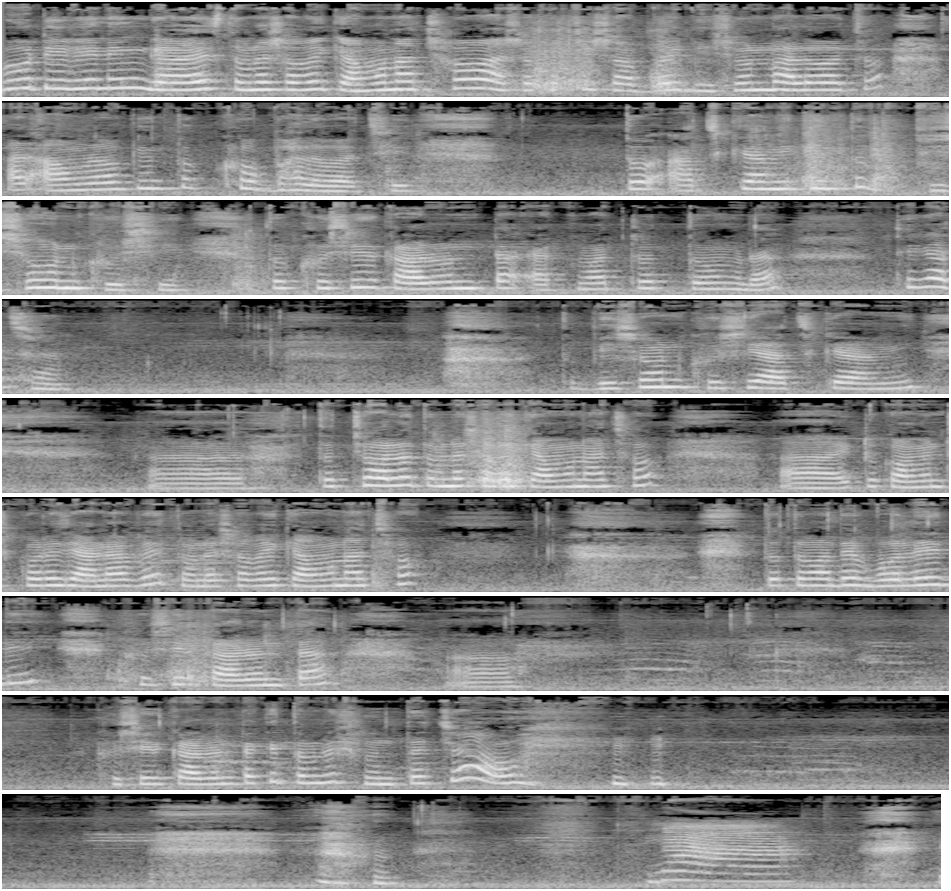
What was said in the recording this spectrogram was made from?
Good evening guys তোমরা সবাই কেমন আছো? আশা করছি সবাই ভীষণ ভালো আছো, আর আমরাও কিন্তু খুব ভালো আছি। তো আজকে আমি কিন্তু ভীষণ খুশি। তো খুশির কারণটা একমাত্র তোমরা, ঠিক আছে? তো ভীষণ খুশি আজকে আমি। তো চলো তোমরা সবাই কেমন আছো? একটু কমেন্ট করে জানাবে তোমরা সবাই কেমন আছো? তো তোমাদের বলে দিই খুশির কারণটা। খুশির কারণটা কি তোমরা শুনতে চাও?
